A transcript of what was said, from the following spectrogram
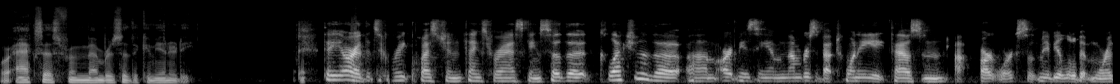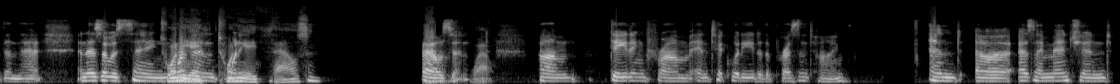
or access from members of the community. They are. That's a great question. Thanks for asking. So the collection of the um, art museum numbers about 28,000 uh, artworks, so maybe a little bit more than that. And as I was saying, 28, more than 28,000? 28, wow. Um, dating from antiquity to the present time. And uh, as I mentioned,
